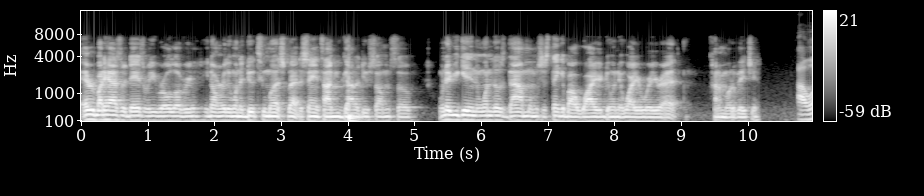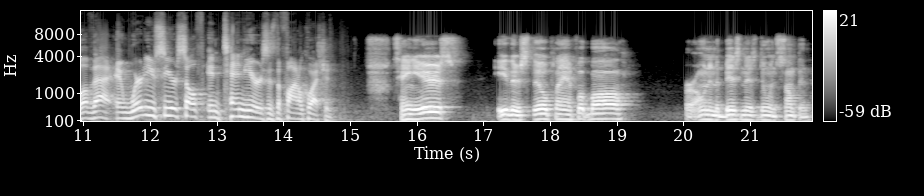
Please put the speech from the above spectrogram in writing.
everybody has their days where you roll over. You don't really want to do too much, but at the same time, you got to do something. So whenever you get into one of those down moments, just think about why you're doing it, why you're where you're at, kind of motivate you. I love that. And where do you see yourself in 10 years is the final question. 10 years, either still playing football or owning a business, doing something.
